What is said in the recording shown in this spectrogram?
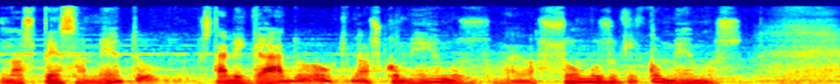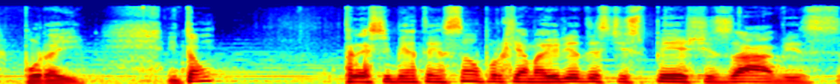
nosso pensamento está ligado ao que nós comemos, né? nós somos o que comemos por aí. Então, preste bem atenção, porque a maioria destes peixes, aves,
